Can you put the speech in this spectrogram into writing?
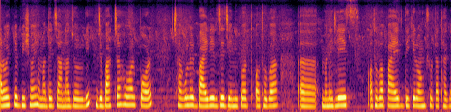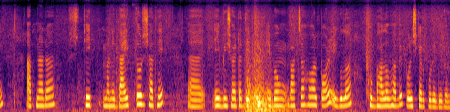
আরও একটা বিষয় আমাদের জানা জরুরি যে বাচ্চা হওয়ার পর ছাগলের বাইরের যে জেনিপথ অথবা মানে লেজ অথবা পায়ের দিকের অংশটা থাকে, আপনারা ঠিক মানে দায়িত্বর সাথে এই বিষয়টা দেখবেন এবং বাচ্চা হওয়ার পর এগুলো খুব ভালোভাবে পরিষ্কার করে দেবেন।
